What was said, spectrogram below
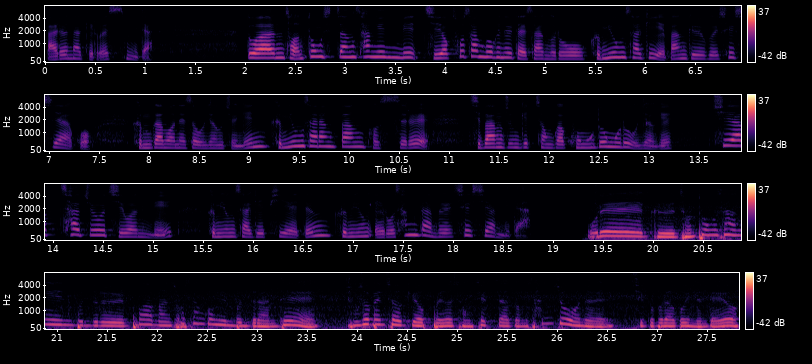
마련하기로 했습니다. 또한 전통시장 상인 및 지역 소상공인을 대상으로 금융사기 예방교육을 실시하고 금감원에서 운영 중인 금융사랑방 버스를 지방중기청과 공동으로 운영해 취약 차주 지원 및 금융사기 피해 등 금융애로 상담을 실시합니다. 올해 그 전통 상인 분들을 포함한 소상공인 분들한테 중소벤처기업부에서 정책자금 3조 원을 지급을 하고 있는데요.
